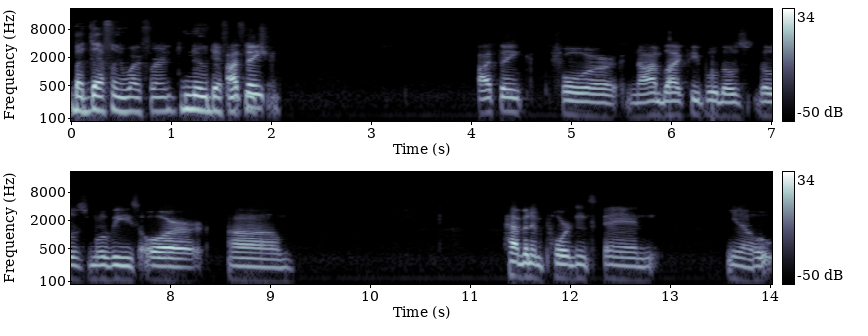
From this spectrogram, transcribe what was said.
but definitely work for a new, different I think- future. I think for non-black people, those those movies are um, have an importance in, you know,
